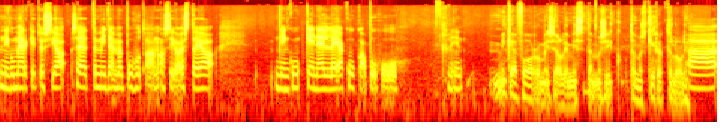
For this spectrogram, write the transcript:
niin kuin merkitys ja se, että miten me puhutaan asioista ja niin kuin kenelle ja kuka puhuu. Niin. Mikä foorumi se oli, missä tämmöistä kirjoittelua oli? Ää,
